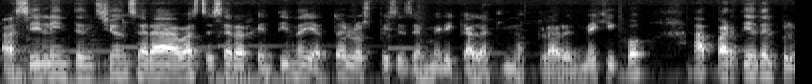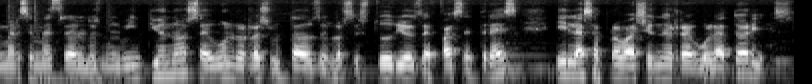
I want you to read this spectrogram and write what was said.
Así la intención será abastecer a Argentina y a todos los países de América Latina, claro, en México, a partir del primer semestre del 2021, según los resultados de los estudios de fase 3 y las aprobaciones regulatorias.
